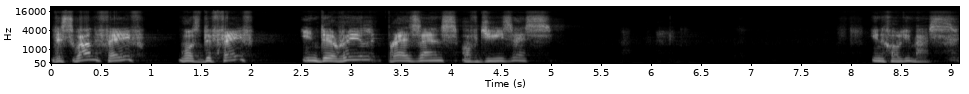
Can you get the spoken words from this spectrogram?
this one faith was the faith in the real presence of Jesus in Holy Mass.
